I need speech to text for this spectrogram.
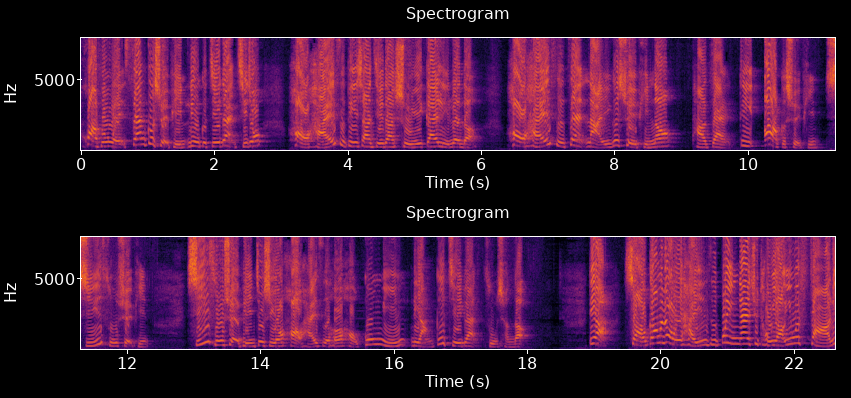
划分为三个水平、六个阶段，其中好孩子第三阶段属于该理论的。好孩子在哪一个水平呢？他在第二个水平，习俗水平。习俗水平就是由好孩子和好公民两个阶段组成的。第二，小刚认为海英子不应该去投药，因为法律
